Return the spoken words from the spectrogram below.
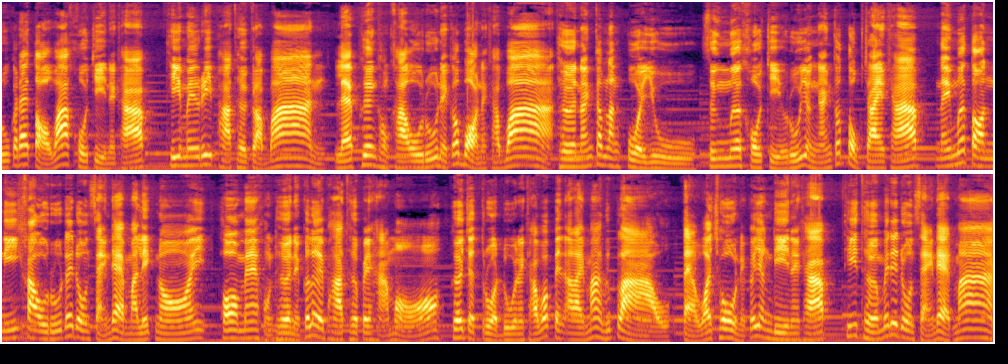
รุก็ได้ต่อว่าโคจินะครับที่ไม่รีบพาเธอกลับบ้าน และเพื่อนของคาโอรุเนี่ยก็บอกนะครับว่า เธอนั้นกำลังป่วยอยู่ ซึ่งเมื่อโคจิรู้อย่างนั้นก็ตกใจครับ ในเมื่อตอนนี้คาโอรุได้โดนแสงแดดมาเล็กน้อย พ่อแม่ของเธอเนี่ยก็เลยพาเธอไปหาหมอ เพื่อจะตรวจดูนะครับว่าเป็นอะไรมากหรือเปล่า แต่ว่าโชคเนี่ยก็ยังดีนะครับที่เธอไม่ได้โดนแสงแดดมาก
